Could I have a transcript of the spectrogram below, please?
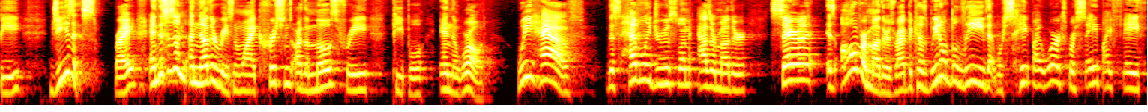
be Jesus, right? And this is an, another reason why Christians are the most free people in the world. We have this heavenly Jerusalem as our mother, Sarah is all of our mothers, right? Because we don't believe that we're saved by works, we're saved by faith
